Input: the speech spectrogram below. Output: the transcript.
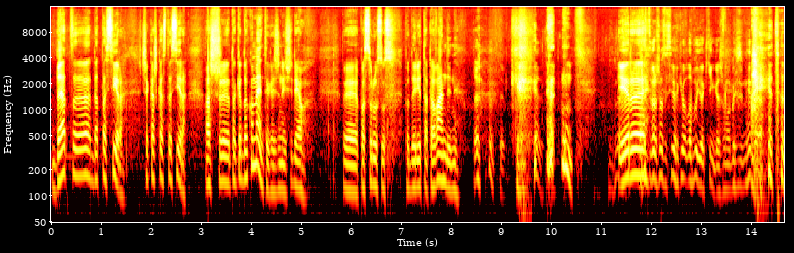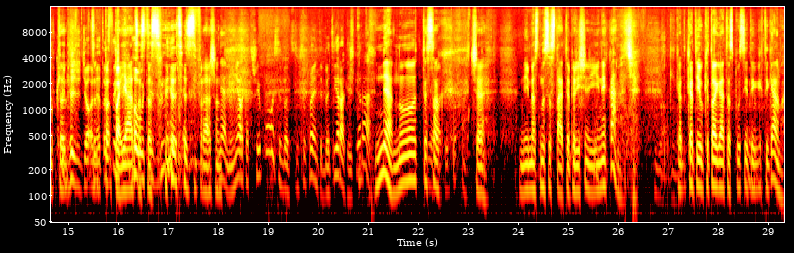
Bet, bet tas yra. Čia kažkas tas yra. Aš e, tokią dokumentiką, žinai, žiūrėjau e, pas rusus padarytą apie vandenį. Ir Atsiprašau, susijokiau labai juokingas žmogus, žinai, beždžionė. toksai pajacas tas, ausis, žinai. atsiprašant. Ne, nu nėra, kad šaipausi, bet supranti, bet yra kaip yra. Ne, nu tiesiog čia nei mes nusistatę prieš jį, nei ką, bet čia, kad, kad jau kitoj gatvės pusėje, tai, tai galima.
